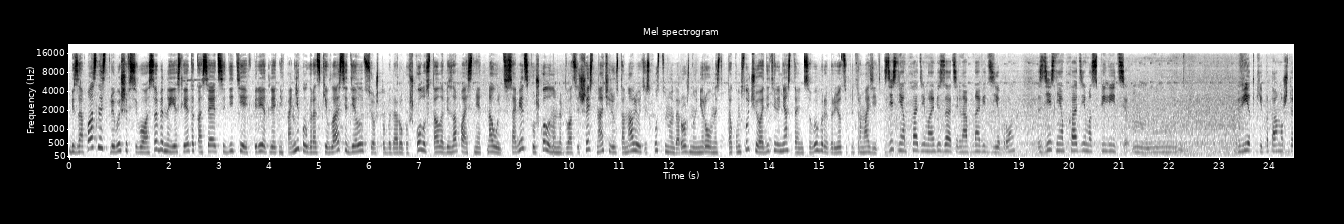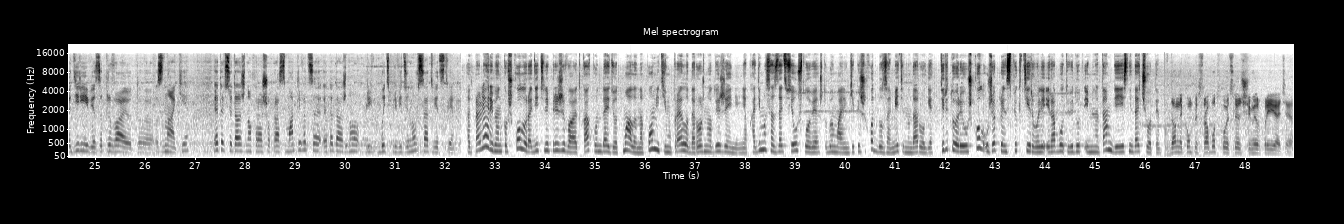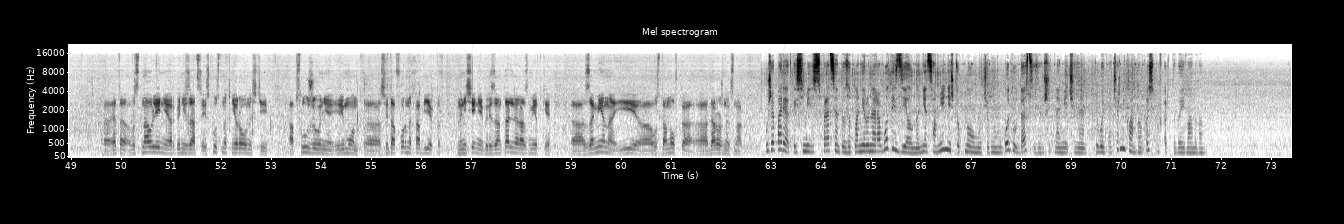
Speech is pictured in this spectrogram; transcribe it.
Безопасность превыше всего, особенно если это касается детей. В период летних каникул городские власти делают все, чтобы дорога в школу стала безопаснее. На улице Советской у школы номер 26 начали устанавливать искусственную дорожную неровность. В таком случае у водителя не останется выбора и придется притормозить. Здесь необходимо обязательно обновить зебру. Здесь необходимо спилить ветки, потому что деревья закрывают э, знаки. Это все должно хорошо просматриваться, это должно при, быть приведено в соответствие. Отправляя ребенка в школу, родители переживают, как он дойдет. Мало напомнить ему правила дорожного движения. Необходимо создать все условия, чтобы маленький пешеход был заметен на дороге. Территорию у школ уже проинспектировали и работу ведут именно там, где есть недочеты. В данный комплекс работ входит следующие мероприятия. Э, это восстановление организации искусственных неровностей, обслуживание и ремонт э, светофорных объектов, нанесение горизонтальной разметки, э, замена и установка дорожных знаков. Уже порядка 70% запланированной работы сделано. Нет сомнений, что к новому учебному году удастся завершить намеченное. Любовь Почерникова, Антон Осипов, РТВ Иванова.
